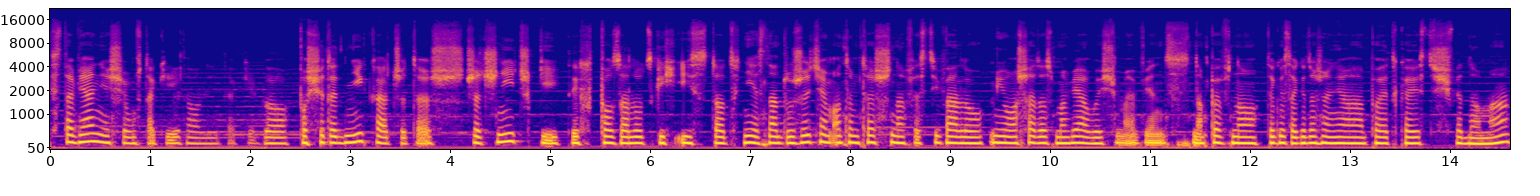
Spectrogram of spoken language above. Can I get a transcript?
stawianie się w takiej roli takiego pośrednika, czy też rzeczniczki tych pozaludzkich istot nie jest nadużyciem. O tym też na festiwalu Miłosza rozmawiałyśmy, więc na pewno tego zagrożenia poetka jest świadoma.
